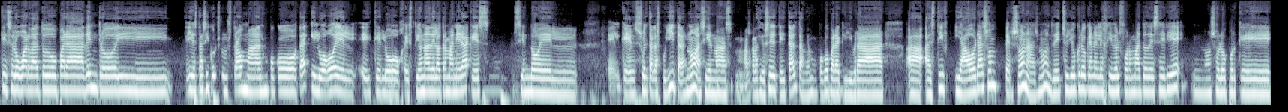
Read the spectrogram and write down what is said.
que se lo guarda todo para adentro y, está así con sus traumas un poco tal, y luego el, que lo gestiona de la otra manera, que es siendo el, el que suelta las pullitas, ¿no? Así el más, más graciosete y tal, también un poco para equilibrar a, a, Steve. Y ahora son personas, ¿no? De hecho, yo creo que han elegido el formato de serie no solo porque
